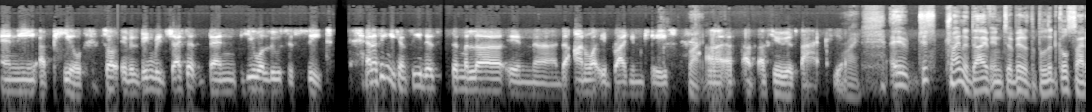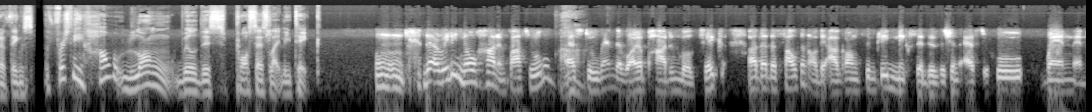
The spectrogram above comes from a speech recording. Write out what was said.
any appeal. So if it's being rejected, then he will lose his seat. And I think you can see this similar in uh, the Anwar Ibrahim case right. uh, a, a, few years back. Yeah. Right. Uh, just trying to dive into a bit of the political side of things. Firstly, how long will this process likely take? Mm-hmm. There are really no hard and fast rule ah. as to when the royal pardon will take. Uh, that the Sultan or the Agong simply makes the decision as to who when and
